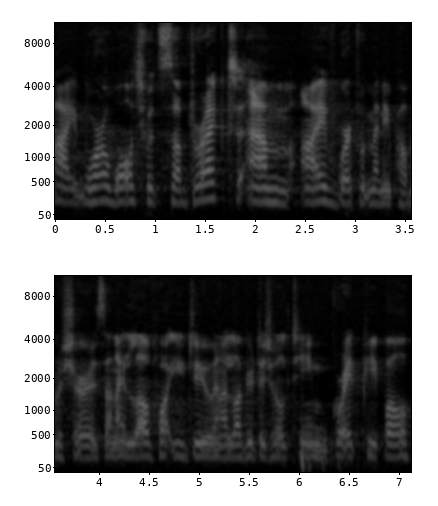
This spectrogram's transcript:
Hi, Maura Walsh with Subdirect. Um, I've worked with many publishers and I love what you do and I love your digital team, great people.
